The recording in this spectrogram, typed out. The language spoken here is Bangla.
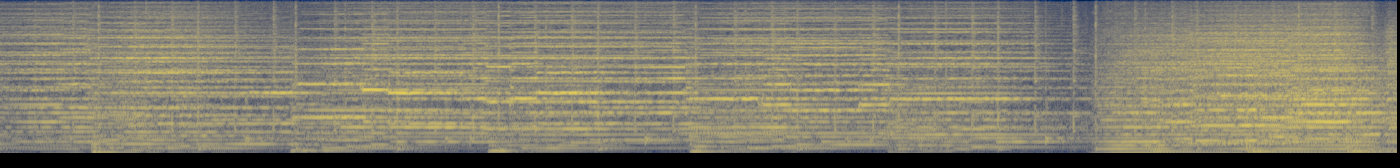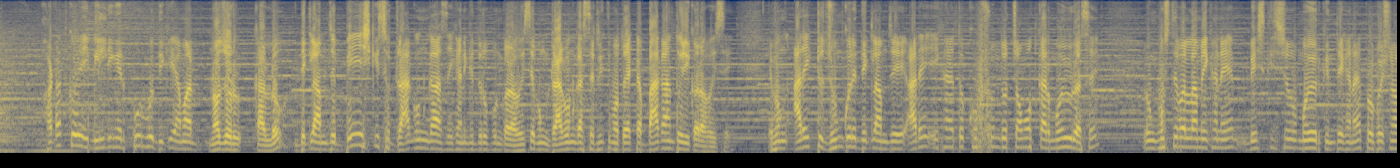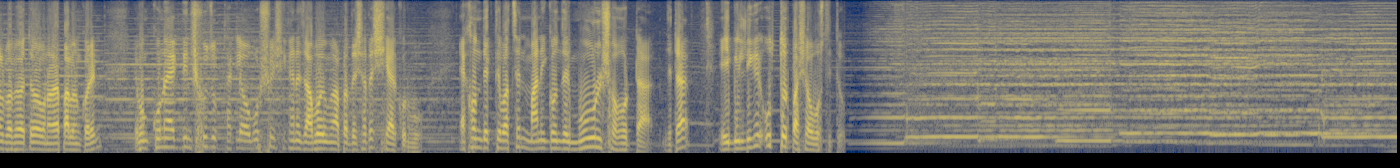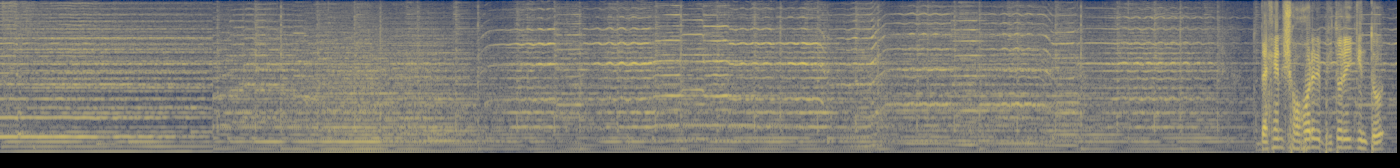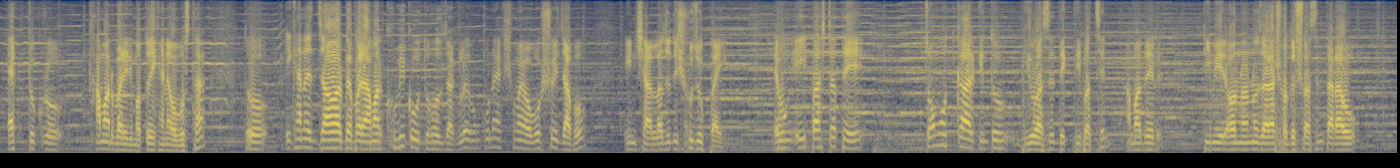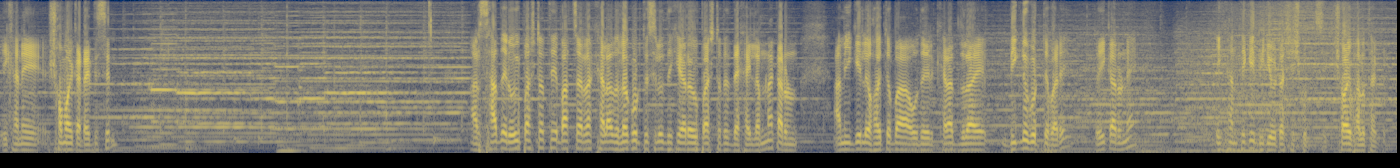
হঠাৎ করে এই বিল্ডিং এর পূর্ব দিকে আমার নজর কাড়লো। দেখলাম যে বেশ কিছু ড্রাগন গাছ এখানে কিন্তু রোপণ করা হয়েছে এবং ড্রাগন গাছের রীতিমতো একটা বাগান তৈরি করা হয়েছে। এবং আরেকটু জুম করে দেখলাম যে, আরে, এখানে তো খুব সুন্দর চমৎকার ময়ূর আছে। এবং বুঝতে পারলাম এখানে বেশ কিছু ময়ূর কিন্তু এখানে প্রফেশনালভাবে হয়তো ওনারা পালন করেন। এবং কোনো একদিন সুযোগ থাকলে অবশ্যই সেখানে যাব এবং আপনাদের সাথে শেয়ার করব। এখন দেখতে পাচ্ছেন মানিকগঞ্জের মূল শহরটা, যেটা এই বিল্ডিংয়ের উত্তর পাশে অবস্থিত। দেখেন শহরের ভিতরেই কিন্তু এক টুকরো খামার বাড়ির মতো এখানে অবস্থা। তো এখানে যাওয়ার ব্যাপারে আমার খুবই কৌতূহল জাগলো এবং কোনো এক সময় অবশ্যই যাব, ইনশাআল্লাহ, যদি সুযোগ পাই। এবং এই পাশটাতে চমৎকার কিন্তু ভিউ আছে, দেখতেই পাচ্ছেন। আমাদের টিমের অন্যান্য যারা সদস্য আছেন, তারাও এখানে সময় কাটাইতেছেন। আর ছাদের ওই পাশটাতে বাচ্চারা খেলাধুলা করতেছিল দেখে আর ওই পাশটাতে দেখাইলাম না, কারণ আমি গেলে হয়তো বা ওদের খেলাধুলায় বিঘ্ন করতে পারে। তো এই কারণে এখান থেকে ভিডিওটা শেষ করতেছি। সবাই ভালো থাকবে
